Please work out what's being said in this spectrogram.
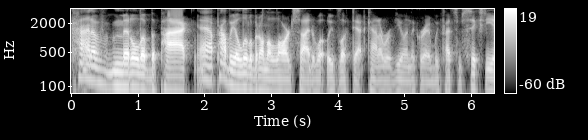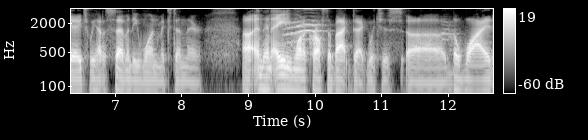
kind of middle of the pack, yeah, probably a little bit on the large side of what we've looked at, kind of reviewing the grid. We've had some 68s, we had a 71 mixed in there, uh, and then 81 across the back deck, which is uh, the wide,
